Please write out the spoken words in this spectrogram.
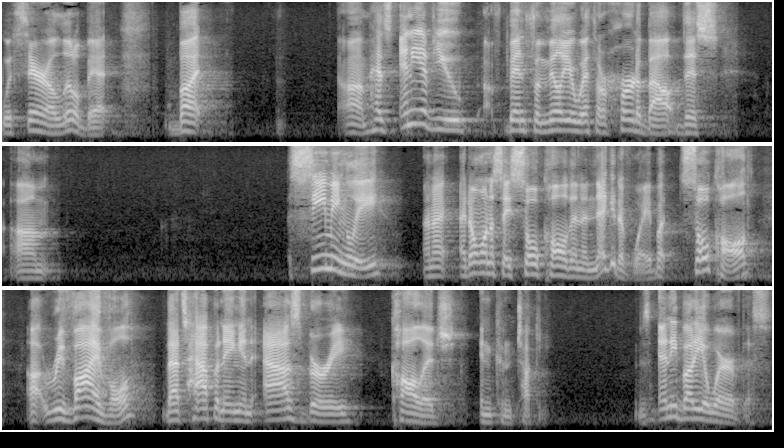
with Sarah a little bit. But um, has any of you been familiar with or heard about this um, seemingly, and I, I don't want to say so called in a negative way, but so called uh, revival that's happening in Asbury College in Kentucky? Is anybody aware of this?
